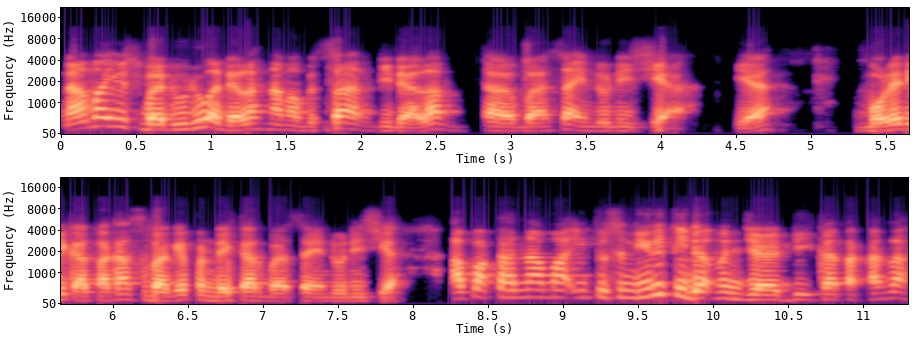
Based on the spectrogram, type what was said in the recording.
nama Yus Badudu adalah nama besar di dalam eh, bahasa Indonesia, ya. Boleh dikatakan sebagai pendekar bahasa Indonesia apakah nama itu sendiri tidak menjadi katakanlah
